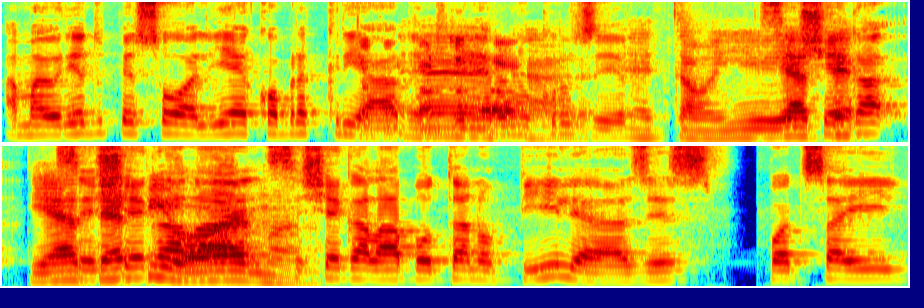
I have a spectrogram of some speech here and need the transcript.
A maioria do pessoal ali é cobra criada, é, era no Cruzeiro. Então, e, você é chega, até, e é até chega pior, lá, mano. Você chega lá botando pilha, às vezes pode sair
